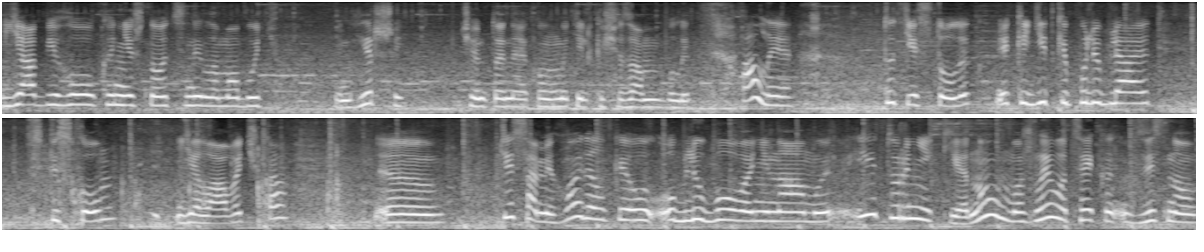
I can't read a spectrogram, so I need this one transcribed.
я б його, звісно, оцінила, мабуть, він гірший, ніж той, на якому ми тільки що з вами були. Але тут є столик, який дітки полюбляють, з піском, є лавочка. Е, Ті самі гойдалки облюбовані нами і турніки. Ну, можливо, це, звісно,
